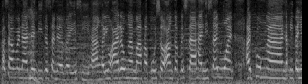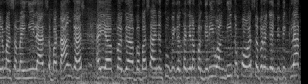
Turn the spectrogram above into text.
kasama natin dito sa Nueva Ecija. Ngayong araw nga mga kapuso ang kapistahan ni San Juan at kung ah, nakita nyo naman sa Maynila at sa Batangas ay uh, pagbabasa ng tubig ang kanilang pagdiriwang dito po sa Barangay Bibiklak,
